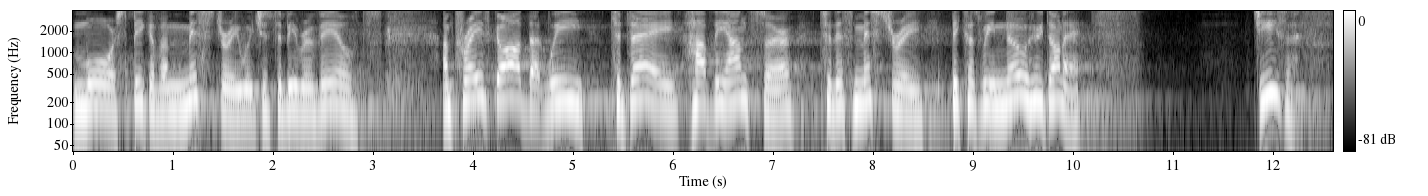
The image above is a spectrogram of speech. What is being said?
more speak of a mystery which is to be revealed. And praise God that we today have the answer to this mystery because we know who done it. Jesus.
